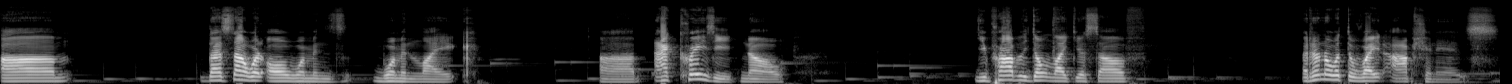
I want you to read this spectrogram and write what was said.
Um, that's not what all women's women like. Uh, act crazy. No. You probably don't like yourself. I don't know what the right option is.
